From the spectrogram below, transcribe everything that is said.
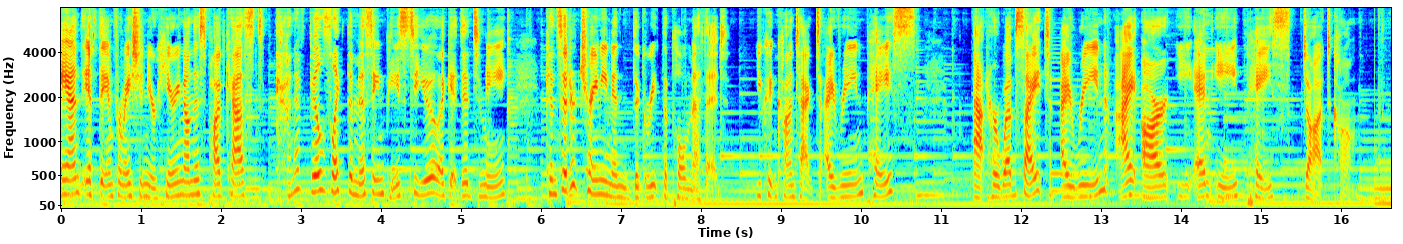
And if the information you're hearing on this podcast kind of feels like the missing piece to you, like it did to me, consider training in the Greet the Pull method. You can contact Irene Pace at her website, Irene, I R E N E, pace.com.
